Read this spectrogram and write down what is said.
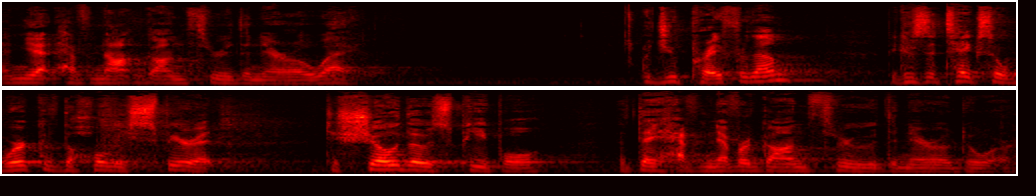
and yet have not gone through the narrow way. Would you pray for them? Because it takes a work of the Holy Spirit to show those people that they have never gone through the narrow door.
